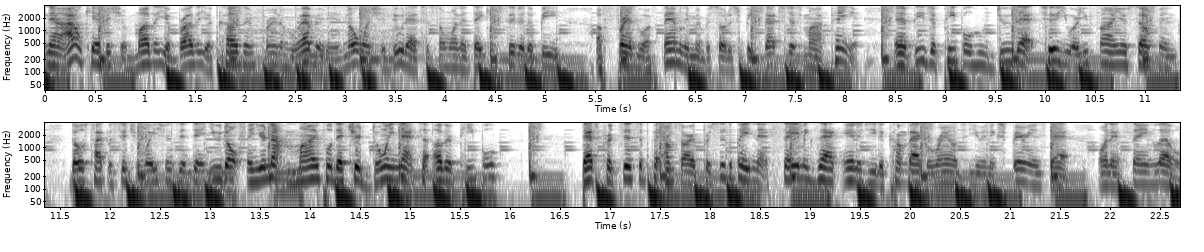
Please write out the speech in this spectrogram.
Now, I don't care if it's your mother, your brother, your cousin, friend, or whoever it is. No one should do that to someone that they consider to be a friend or a family member, so to speak. That's just my opinion. And if these are people who do that to you, or you find yourself in those type of situations, and then you don't, and you're not mindful that you're doing that to other people, that's participate. I'm sorry, participating that same exact energy to come back around to you and experience that on that same level.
